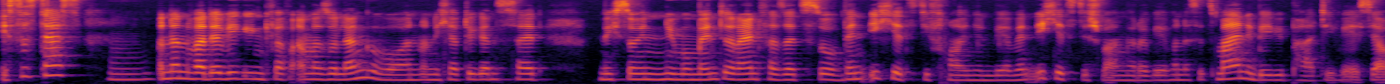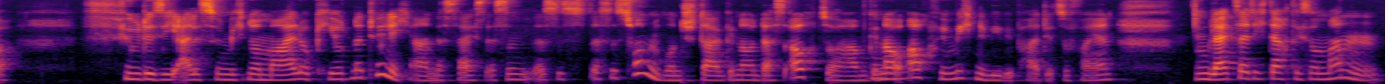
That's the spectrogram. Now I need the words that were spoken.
ist es das? Mhm. Und dann war der Weg irgendwie auf einmal so lang geworden und ich habe die ganze Zeit mich so in die Momente reinversetzt, so wenn ich jetzt die Freundin wäre, wenn ich jetzt die Schwangere wäre, wenn das jetzt meine Babyparty wäre, ist ja auch, fühlte sich alles für mich normal, okay und natürlich an. Das heißt, es, ist, das ist schon ein Wunsch da, genau das auch zu haben, genau Mhm. auch für mich eine Babyparty zu feiern. Und gleichzeitig dachte ich so, Mann,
